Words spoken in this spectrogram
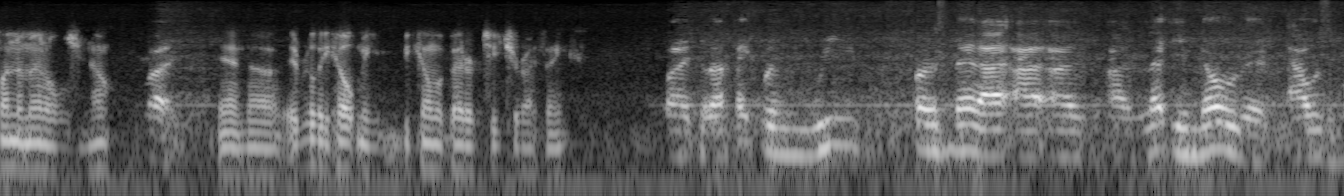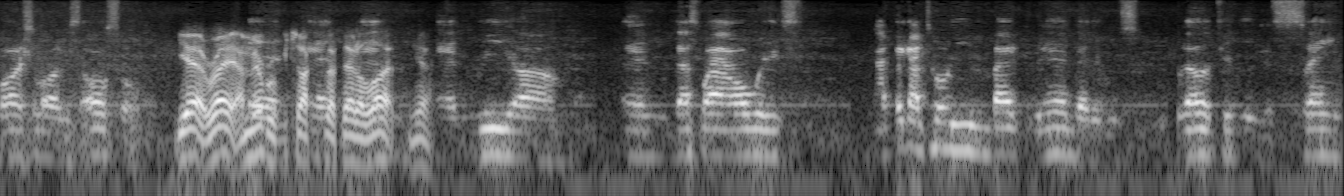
fundamentals. You know. Right. And uh, it really helped me become a better teacher. I think. Right, because I think when we first met, I, I, I, I, let you know that I was a martial artist also. Yeah, right. I remember and, we talked and, about that a and, lot. Yeah. And we, um, and that's why I always, I think I told you even back then that it was relatively the same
